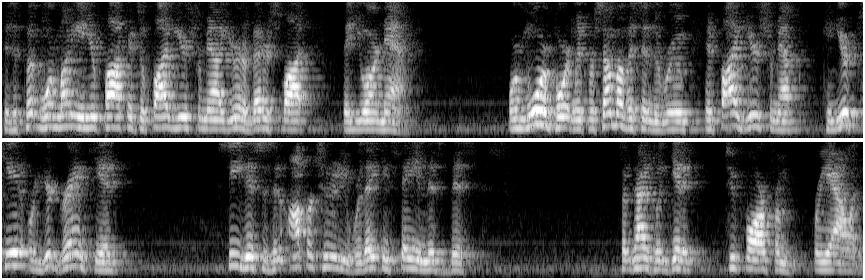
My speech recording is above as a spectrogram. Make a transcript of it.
does it put more money in your pocket so five years from now you're in a better spot than you are now? Or more importantly, for some of us in the room, in five years from now, can your kid or your grandkid see this as an opportunity where they can stay in this business? Sometimes we get it too far from reality.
